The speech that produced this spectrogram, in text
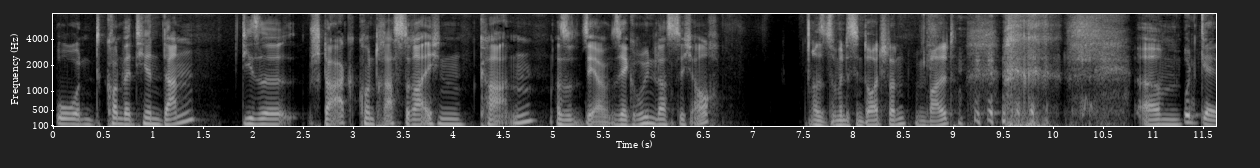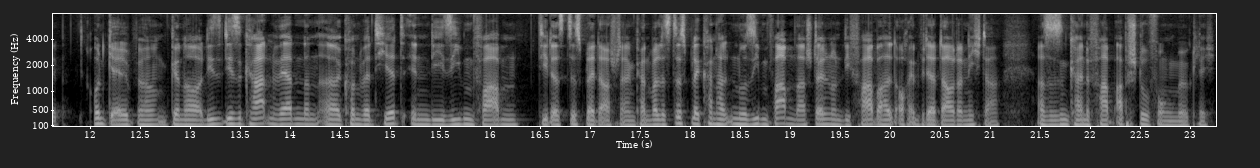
und konvertieren dann diese stark kontrastreichen Karten, also sehr, sehr grünlastig auch, also zumindest in Deutschland, im Wald. ähm, und gelb. Und gelb, ja, genau. Diese, diese Karten werden dann äh, konvertiert in die sieben Farben, die das Display darstellen kann, weil das Display kann halt nur sieben Farben darstellen und die Farbe halt auch entweder da oder nicht da. Also sind keine Farbabstufungen möglich.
